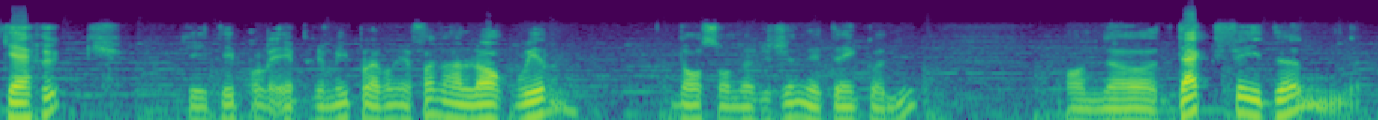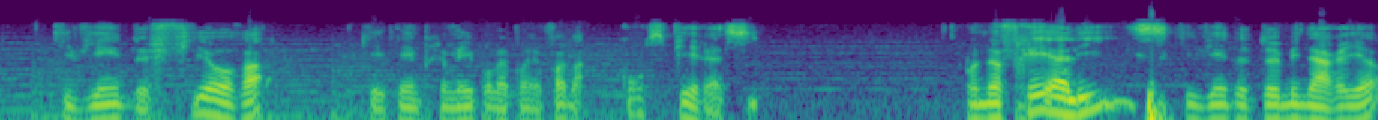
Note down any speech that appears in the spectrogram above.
Garuk, qui a été pour, imprimé pour la première fois dans Lorwyn, dont son origine est inconnue. On a Dak Faden, qui vient de Fiora, qui est imprimé pour la première fois dans Conspiracy. On a Alice, qui vient de Dominaria,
